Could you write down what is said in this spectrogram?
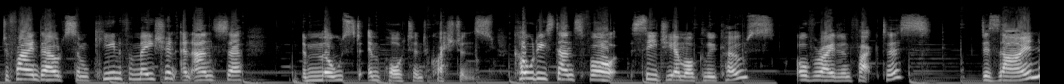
to find out some key information and answer the most important questions. CODI stands for CGM or glucose, overriding factors, design,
